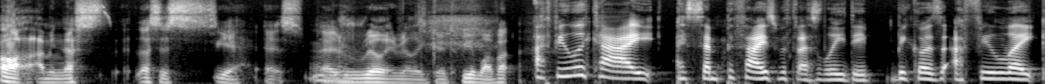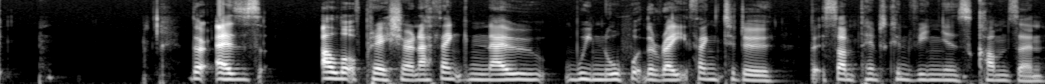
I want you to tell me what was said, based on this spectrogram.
Oh, I mean this, this is yeah, it's it's really really good. We love it. I feel like I I sympathise with this lady because I feel like there is a lot of pressure, and I think now we know what the right thing to do, but sometimes convenience comes in.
